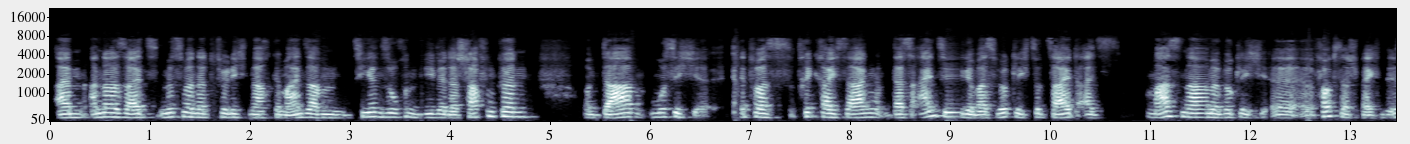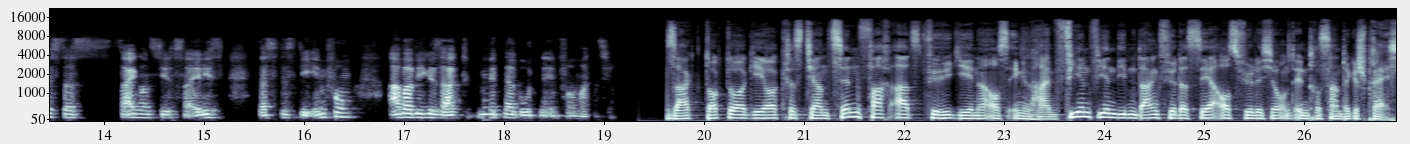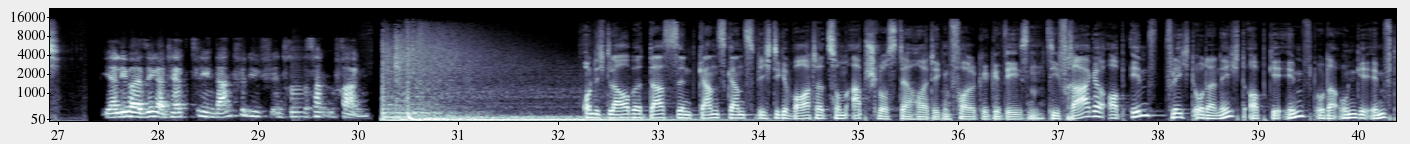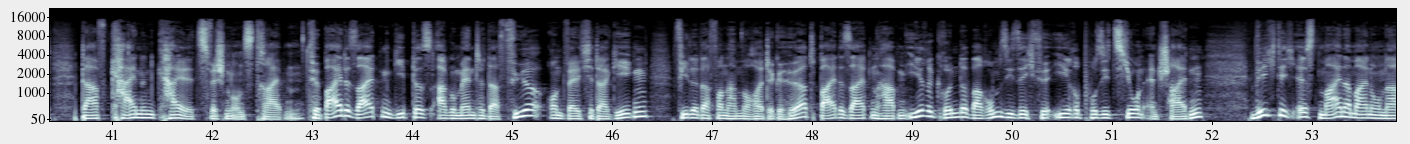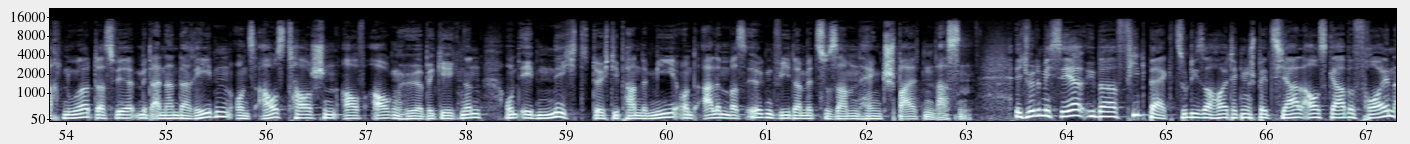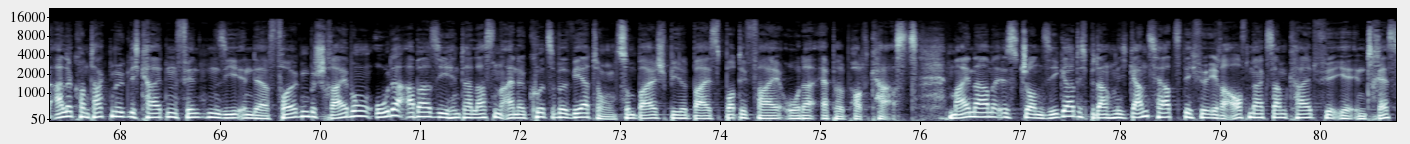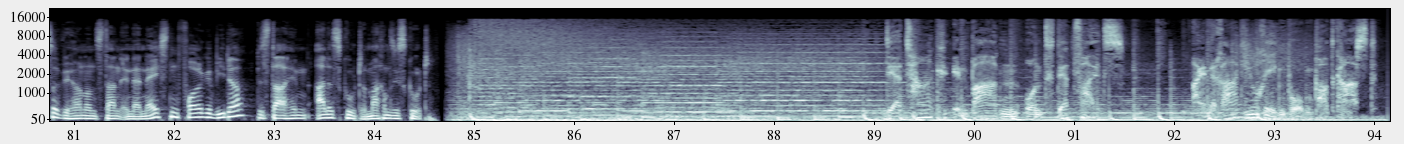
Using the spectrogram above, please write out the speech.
ähm, andererseits müssen wir natürlich nach gemeinsamen Zielen suchen, wie wir das schaffen können. Und da muss ich etwas trickreich sagen, das Einzige, was wirklich zurzeit als Maßnahme wirklich äh, erfolgsversprechend ist, das zeigen uns die Israelis, das ist die Impfung, aber wie gesagt, mit einer guten Information. Sagt Dr. Georg Christian Zinn, Facharzt für Hygiene aus Ingelheim. Vielen, vielen lieben Dank für das sehr ausführliche und interessante Gespräch. Ja, lieber Herr Segert, herzlichen Dank für die interessanten Fragen. Und ich glaube, das sind ganz, ganz wichtige Worte zum Abschluss der heutigen Folge gewesen. Die Frage, ob Impfpflicht oder nicht, ob geimpft oder ungeimpft, darf keinen Keil zwischen uns treiben. Für beide Seiten gibt es Argumente dafür und welche dagegen. Viele davon haben wir heute gehört. Beide Seiten haben ihre Gründe, warum sie sich für ihre Position entscheiden. Wichtig ist meiner Meinung nach nur, dass wir miteinander reden, uns austauschen, auf Augenhöhe begegnen und eben nicht durch die Pandemie und allem, was irgendwie damit zusammenhängt, unbedingt spalten lassen. Ich würde mich sehr über Feedback zu dieser heutigen Spezialausgabe freuen. Alle Kontaktmöglichkeiten finden Sie in der Folgenbeschreibung oder aber Sie hinterlassen eine kurze Bewertung, zum Beispiel bei Spotify oder Apple Podcasts. Mein Name ist John Siegert. Ich bedanke mich ganz herzlich für Ihre Aufmerksamkeit, für Ihr Interesse. Wir hören uns dann in der nächsten Folge wieder. Bis dahin alles Gute. Machen Sie es gut. Der Tag in Baden und der Pfalz. Ein Radio Regenbogen Podcast.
